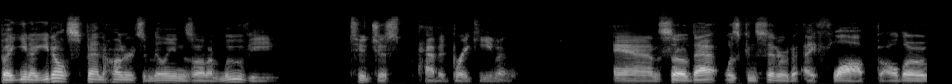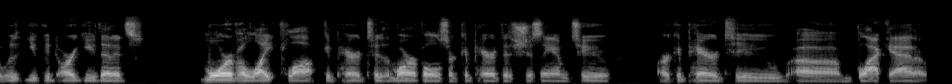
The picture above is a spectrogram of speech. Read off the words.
but you know, you don't spend hundreds of millions on a movie to just have it break even. And so that was considered a flop, although it was you could argue that it's more of a light flop compared to the Marvels or compared to Shazam 2 or compared to um, Black Adam.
